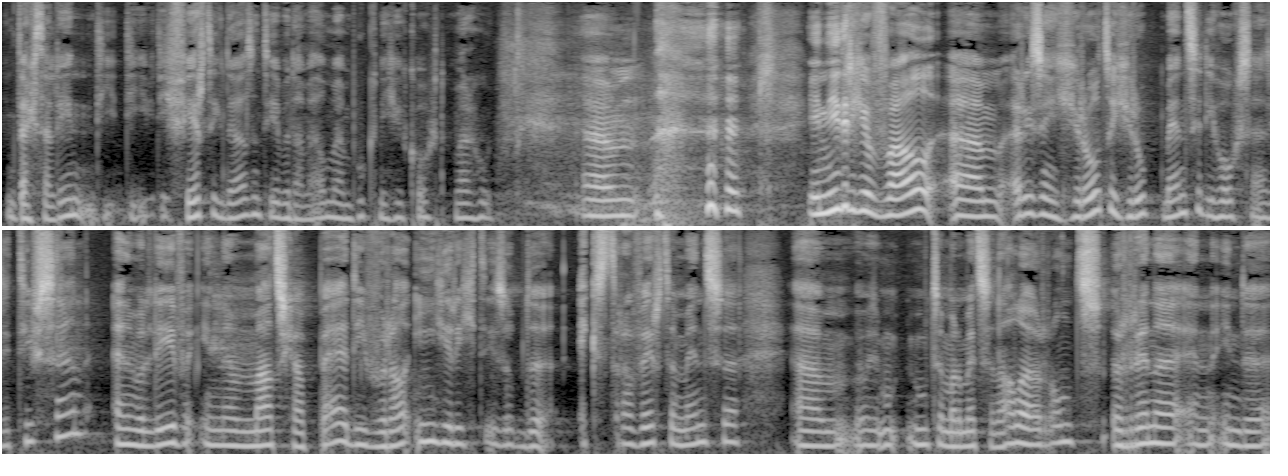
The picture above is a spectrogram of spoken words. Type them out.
Ik dacht alleen, die, die, die 40.000 die hebben dan wel mijn boek niet gekocht. Maar goed. Um, in ieder geval, um, er is een grote groep mensen die hoogsensitief zijn. En we leven in een maatschappij die vooral ingericht is op de extraverte mensen. Um, we moeten maar met z'n allen rondrennen en in de,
